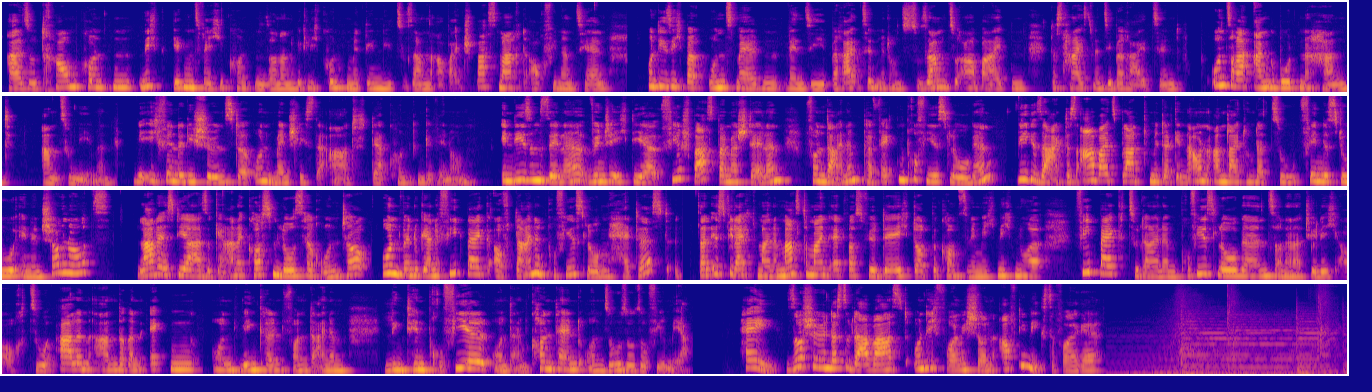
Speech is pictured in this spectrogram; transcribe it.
Also Traumkunden, nicht irgendwelche Kunden, sondern wirklich Kunden, mit denen die Zusammenarbeit Spaß macht, auch finanziell. Und die sich bei uns melden, wenn sie bereit sind, mit uns zusammenzuarbeiten. Das heißt, wenn sie bereit sind, unsere angebotene Hand anzunehmen. Wie ich finde, die schönste und menschlichste Art der Kundengewinnung. In diesem Sinne wünsche ich dir viel Spaß beim Erstellen von deinem perfekten Profilslogan. Wie gesagt, das Arbeitsblatt mit der genauen Anleitung dazu findest du in den Show Notes. Lade es dir also gerne kostenlos herunter und wenn du gerne Feedback auf deinen Profilslogan hättest, dann ist vielleicht meine Mastermind etwas für dich. Dort bekommst du nämlich nicht nur Feedback zu deinem Profilslogan, sondern natürlich auch zu allen anderen Ecken und Winkeln von deinem LinkedIn-Profil und deinem Content und so, so, so viel mehr. Hey, so schön, dass du da warst und ich freue mich schon auf die nächste Folge.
